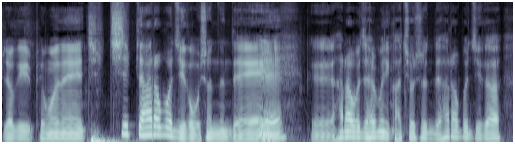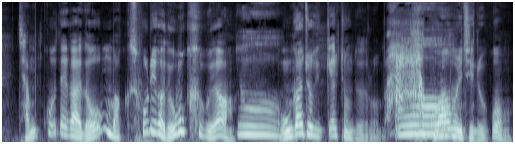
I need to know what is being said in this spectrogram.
저기 병원에 70대 할아버지가 오셨는데 네. 그 할아버지 할머니 같이 오셨는데 할아버지가 잠꼬대가 너무 막 소리가 너무 크고요. 어. 온 가족이 깰 정도로 막 어. 고함을 지르고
